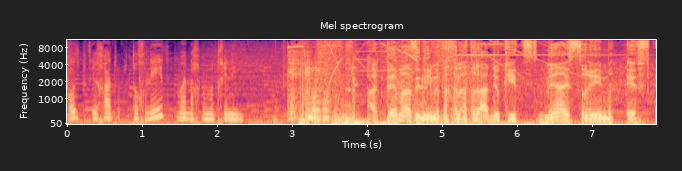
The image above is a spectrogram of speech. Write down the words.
עוד פתיחת תוכנית ואנחנו מתחילים. אתם מאזינים לתחנת רדיו Kids 120 FM.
